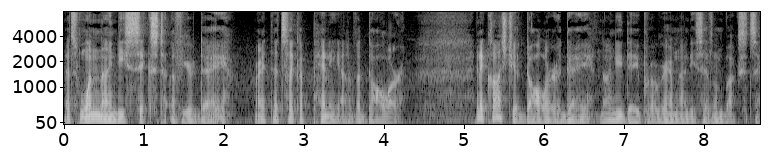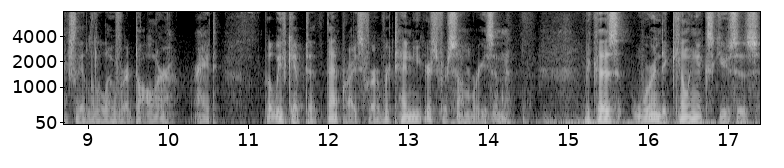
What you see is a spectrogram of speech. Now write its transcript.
That's 196th of your day, right? That's like a penny out of a dollar. And it costs you a dollar a day. 90 day program, 97 bucks. It's actually a little over a dollar, right? But we've kept it at that price for over 10 years for some reason because we're into killing excuses.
